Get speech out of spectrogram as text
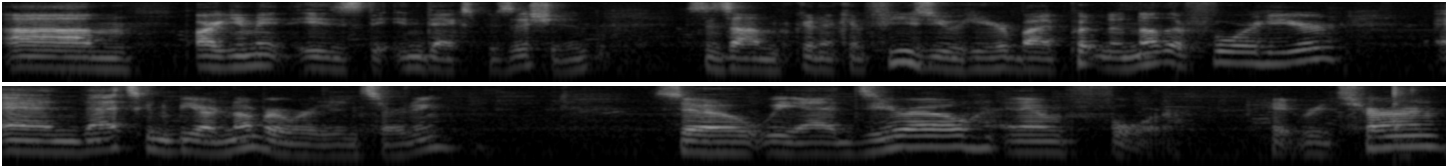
um, argument is the index position. Since I'm going to confuse you here by putting another 4 here, and that's going to be our number we're inserting. So we add 0 and then 4. Hit return.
